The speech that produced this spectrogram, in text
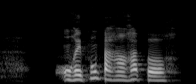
on répond par un rapport.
